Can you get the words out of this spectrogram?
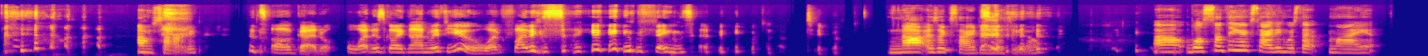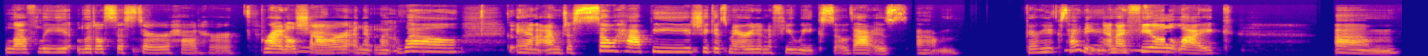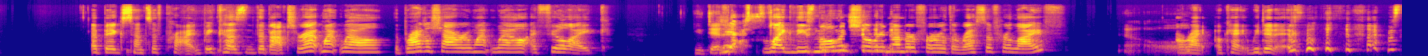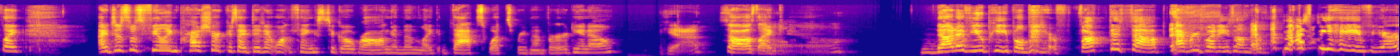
I'm sorry. It's all good. What is going on with you? What fun, exciting things have you been up to? Not as exciting as you. uh, well, something exciting was that my lovely little sister had her bridal yeah. shower and it went well. Good. And I'm just so happy. She gets married in a few weeks. So that is um, very exciting. And I feel like um a big sense of pride because the bachelorette went well, the bridal shower went well. I feel like you did yes, it. like these moments she'll remember for the rest of her life. All right, okay, we did it. I was like, I just was feeling pressure because I didn't want things to go wrong, and then like that's what's remembered, you know? Yeah. So I was like, none of you people better fuck this up. Everybody's on their best behavior.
